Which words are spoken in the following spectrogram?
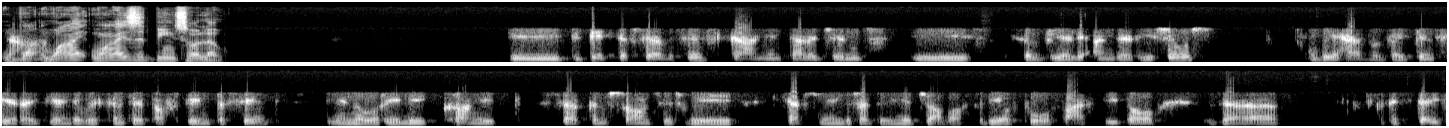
Now, why, why has it been so low? The detective services, crime intelligence is severely under-resourced. We have a vacancy rate here in the Western Cape of 10%. You know, really chronic circumstances where SAPS members are doing a job of three or four or five people. The the case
